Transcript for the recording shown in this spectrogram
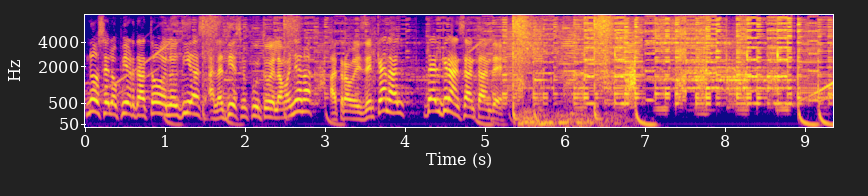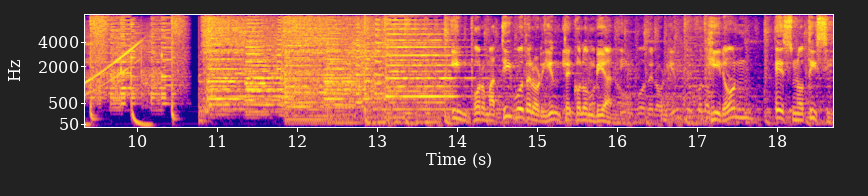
No se lo pierda todos los días a las 10 en punto de la mañana a través del canal del Gran Santander. Informativo del Oriente Colombiano. Girón es noticia.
